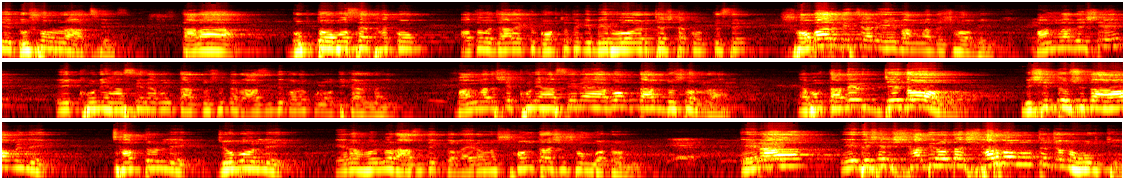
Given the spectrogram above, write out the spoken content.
যে দূষণরা আছে তারা গুপ্ত অবস্থায় থাকুক অথবা যারা একটু গর্ত থেকে বের হওয়ার চেষ্টা করতেছে সবার বিচার এই বাংলাদেশে হবে। বাংলাদেশে এই খুনি হাসিনা এবং তার দোষরদের রাজনীতি করার কোনো অধিকার নাই। বাংলাদেশে খুনি হাসিনা এবং তার দোসররা এবং তাদের যে দল নিষিদ্ধ ঘোষিত আওয়ামী লীগ ছাত্রলীগ যুবলীগ এরা হলো রাজনৈতিক দল, এরা হলো সন্ত্রাসী সংগঠন। এরা এই দেশের স্বাধীনতা সার্বভৌমত্বের জন্য হুমকি।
